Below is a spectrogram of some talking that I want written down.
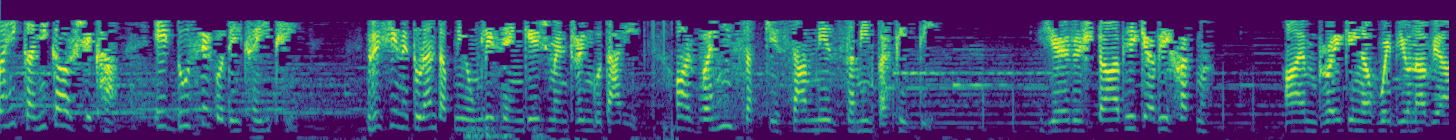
वहीं कनिका और शिखा एक दूसरे को देख रही थी। ऋषि ने तुरंत अपनी उंगली से एंगेजमेंट रिंग उतारी और वहीं सबके सामने ज़मीन पर फेंक दी। ये रिश्ता अभी के अभी खत्म। I am breaking up with you Navya.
